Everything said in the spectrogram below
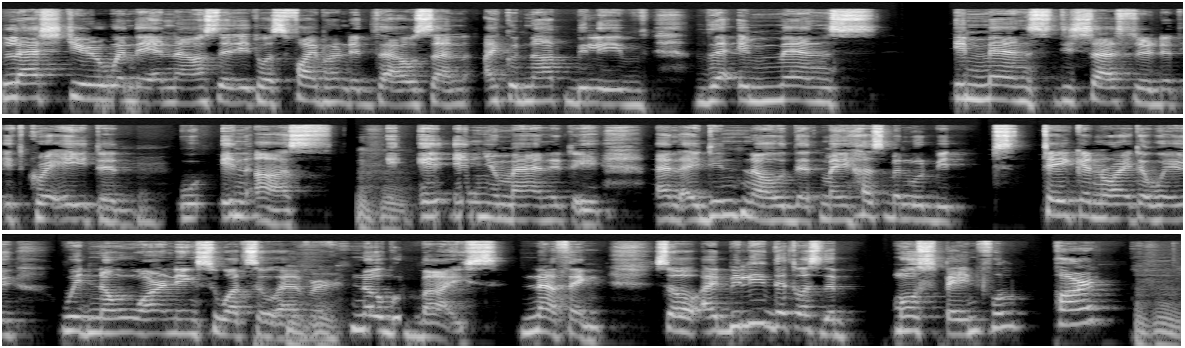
Last year, when they announced that it was 500,000, I could not believe the immense, immense disaster that it created mm-hmm. in us, mm-hmm. in, in humanity. And I didn't know that my husband would be taken right away with no warnings whatsoever, mm-hmm. no goodbyes, nothing. So I believe that was the most painful part. Mm-hmm.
